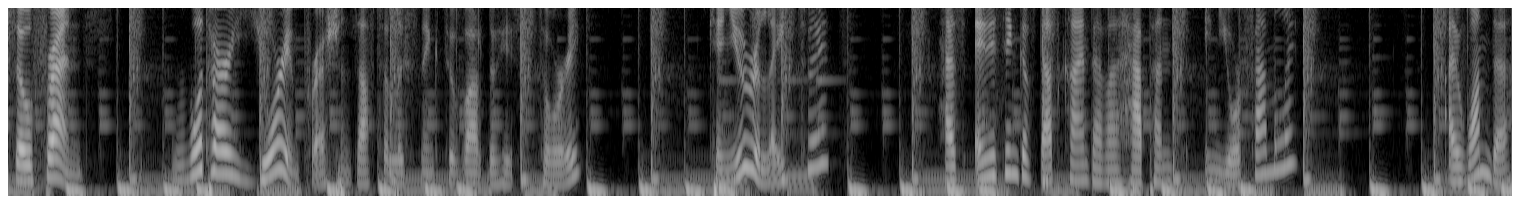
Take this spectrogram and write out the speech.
So, friends, what are your impressions after listening to Varduhi's story? Can you relate to it? Has anything of that kind ever happened in your family? I wonder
